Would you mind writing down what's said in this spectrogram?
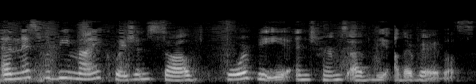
And this would be my equation solved for b in terms of the other variables.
